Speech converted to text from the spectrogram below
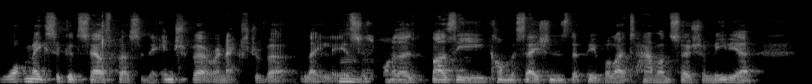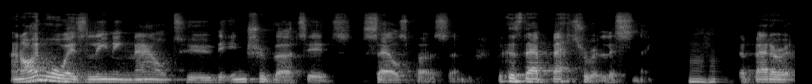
what makes a good salesperson an introvert or an extrovert lately mm. it's hmm. just one of those buzzy conversations that people like to have on social media and I'm always leaning now to the introverted salesperson because they're better at listening. Mm-hmm. They're better at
